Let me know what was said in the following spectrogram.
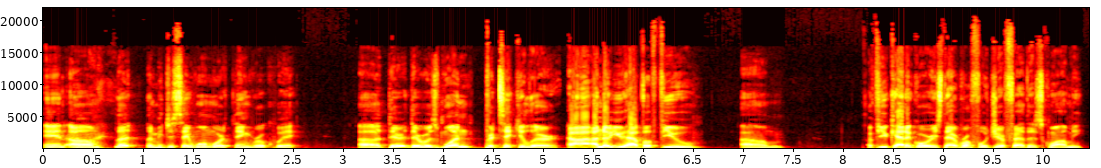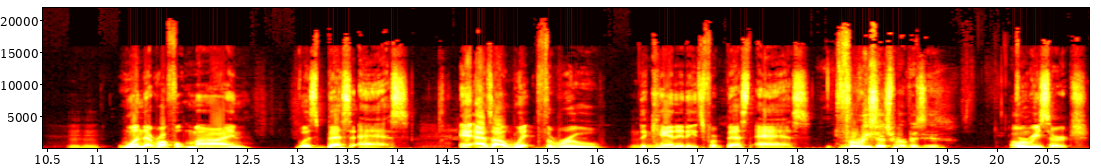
And um, let let me just say one more thing real quick. Uh, there there was one particular. I, I know you have a few um, a few categories that ruffled your feathers, Kwame. One that ruffled mine was best ass. And as I went through the candidates for best ass For research purposes. for only. research,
